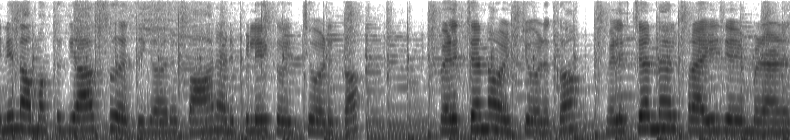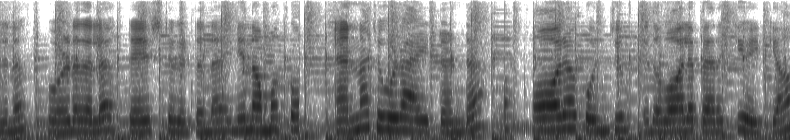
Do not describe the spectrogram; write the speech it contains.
ഇനി നമുക്ക് ഗ്യാസ് കത്തിക്കുക. ഒരു പാൻ അടുപ്പിലേക്ക് വെച്ച് കൊടുക്കാം വെളിച്ചെണ്ണ ഒഴിച്ചു കൊടുക്കാം വെളിച്ചെണ്ണയിൽ ഫ്രൈ ചെയ്യുമ്പോഴാണ് ഇതിന് കൂടുതൽ ടേസ്റ്റ് കിട്ടുന്നത്. ഇനി നമുക്ക് എണ്ണ ചൂടായിട്ടുണ്ട്. ഓരോ കൊഞ്ചും ഇതുപോലെ പിറക്കി വയ്ക്കാം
